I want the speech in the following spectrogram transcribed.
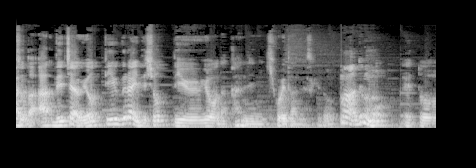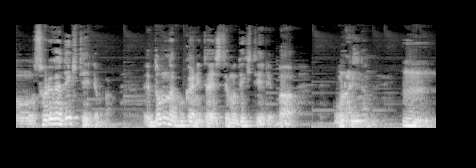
ちょっとあ出ちゃうよっていうぐらいでしょっていうような感じに聞こえたんですけど。まあでも、えっと、それができていれば、どんな部下に対してもできていれば、同じなんだよね。うん。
